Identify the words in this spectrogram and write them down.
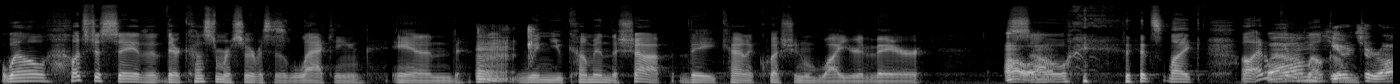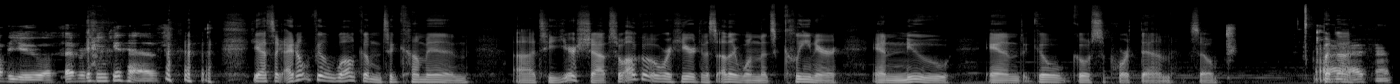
Well, let's just say that their customer service is lacking. And mm. when you come in the shop, they kind of question why you're there. Oh, so wow. it's like, oh, I don't well, feel welcome. I'm here to rob you of everything you have. yeah, it's like I don't feel welcome to come in uh, to your shop, so I'll go over here to this other one that's cleaner and new, and go go support them. So, but uh, right,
